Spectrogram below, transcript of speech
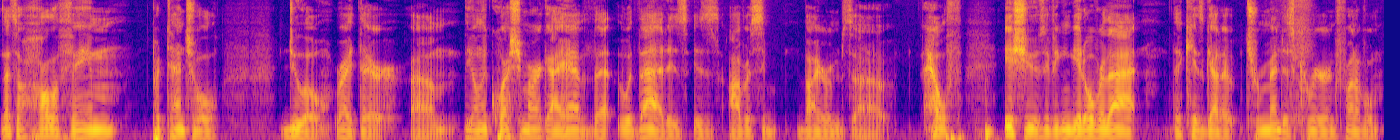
that's a Hall of Fame potential duo right there. Um, the only question mark I have that with that is is obviously Byram's uh, health issues. If he can get over that, the kid's got a tremendous career in front of him,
